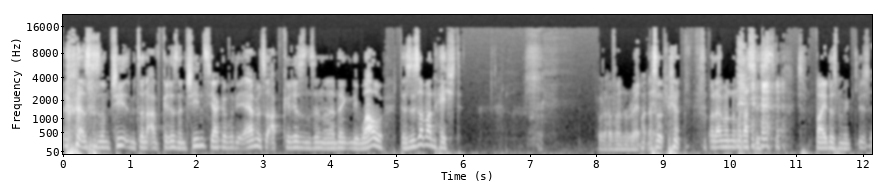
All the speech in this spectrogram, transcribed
also so einem Je mit so einer abgerissenen Jeansjacke, wo die Ärmel so abgerissen sind und dann denken die, wow, das ist aber ein Hecht. Oder von Red. Also, oder einfach nur ein Rassist. Beides möglich.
